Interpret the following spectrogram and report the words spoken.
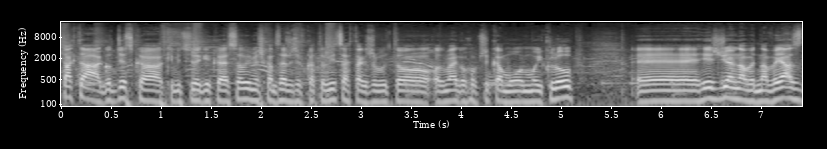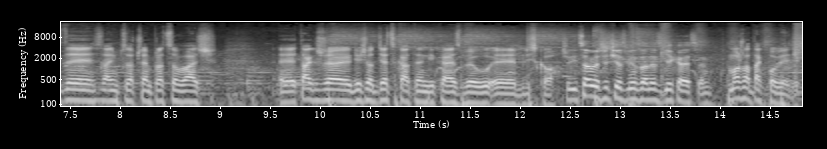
Tak, tak, od dziecka kibicuję GKS-owi, mieszkam całe życie w Katowicach, tak żeby to od mojego chłopczyka mój, klub. E, jeździłem nawet na wyjazdy, zanim tu zacząłem pracować. E, także gdzieś od dziecka ten GKS był e, blisko. Czyli całe życie związane z GKS-em. Można tak powiedzieć.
